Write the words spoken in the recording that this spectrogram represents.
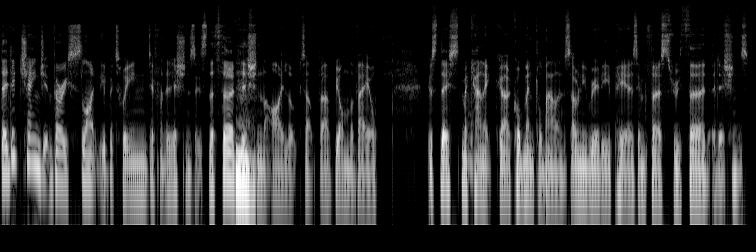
They did change it very slightly between different editions. It's the third edition that I looked up, uh, Beyond the Veil, because this mechanic uh, called mental balance only really appears in first through third editions.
